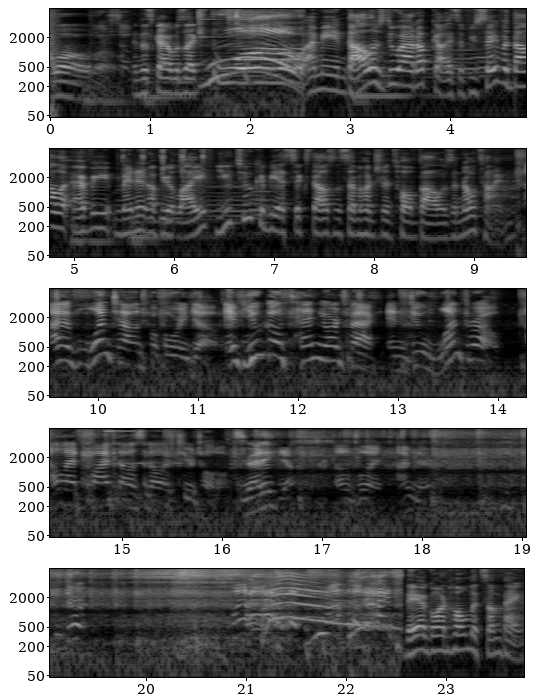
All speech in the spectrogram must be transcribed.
whoa. And this guy was like, whoa. I mean, dollars do add up, guys. If you save a dollar every minute of your life, you too could be at $6,712 in no time. I have one challenge before we go. If you go 10 yards back and do one throw, I'll add $5,000 to your total. You ready? Yep. Oh boy, I'm nervous. You threw it. They are going home with some bank.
